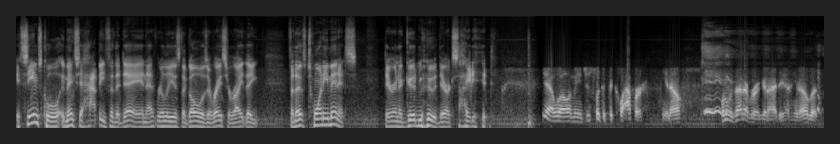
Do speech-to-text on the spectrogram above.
it seems cool. It makes you happy for the day, and that really is the goal as a racer, right? They, for those 20 minutes, they're in a good mood. They're excited. Yeah, well, I mean, just look at the clapper. You know, when was that ever a good idea? You know, but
